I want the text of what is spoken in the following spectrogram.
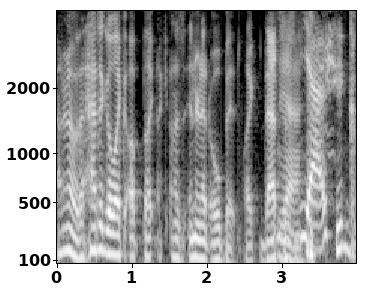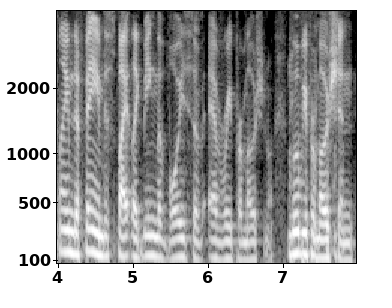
I don't know. That had to go like up like, like on his internet obit. Like that's Yeah. his Yes. big claim to fame, despite like being the voice of every promotional movie promotion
